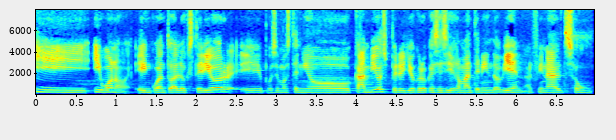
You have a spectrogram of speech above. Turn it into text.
Y, y, bueno, en cuanto a lo exterior, eh, pues hemos tenido cambios, pero yo creo que se sigue manteniendo bien. Al final son,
